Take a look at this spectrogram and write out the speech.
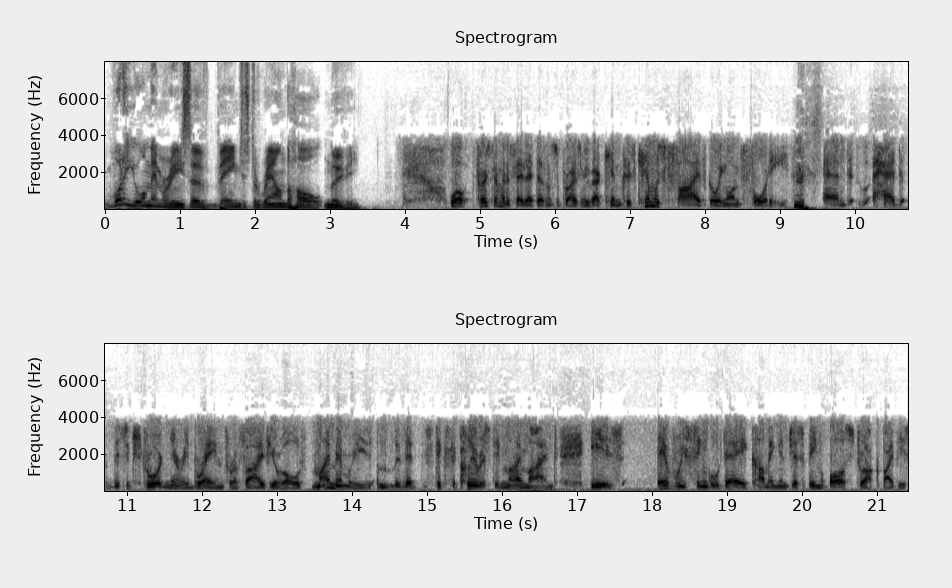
What are your memories of being just around the whole movie? Well, first I'm going to say that doesn't surprise me about Kym because Kym was five going on 40 and had this extraordinary brain for a five year old. My memory um, that sticks the clearest in my mind is every single day coming and just being awestruck by this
